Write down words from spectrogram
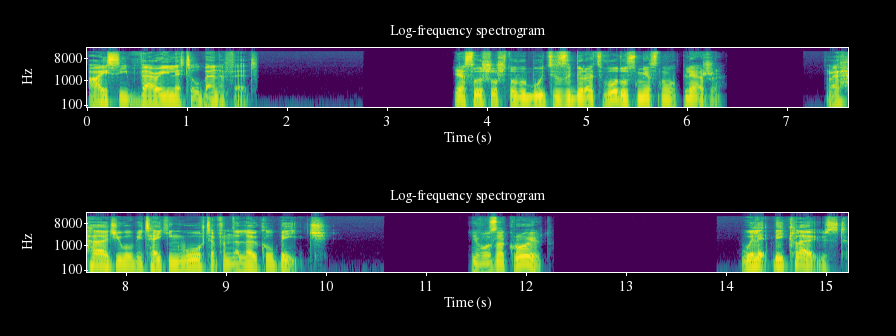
I see very little benefit. Я слышал, что вы будете забирать воду с местного пляжа. I heard you will be taking water from the local beach. Его закроют? Will it be closed?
